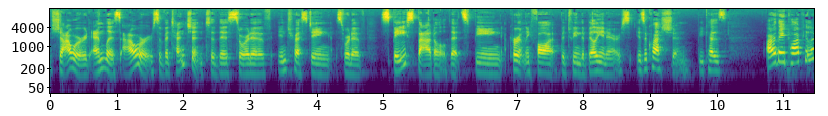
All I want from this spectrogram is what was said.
showered endless hours of attention to this sort of interesting sort of space battle that's being currently fought between the billionaires is a question because are they popular?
